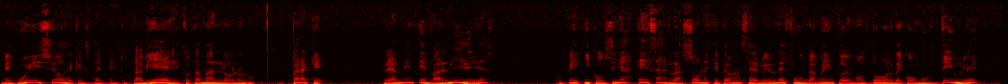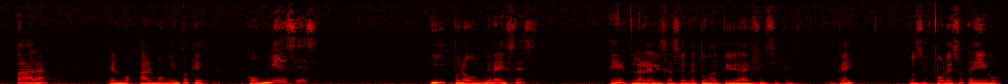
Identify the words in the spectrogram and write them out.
de juicio, de que esto está bien, esto está mal, no, no, no. Para que realmente valides ¿ok? y consigas esas razones que te van a servir de fundamento, de motor, de combustible para el, al momento que comiences y progreses en la realización de tus actividades físicas. ¿ok? Entonces, por eso te digo,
